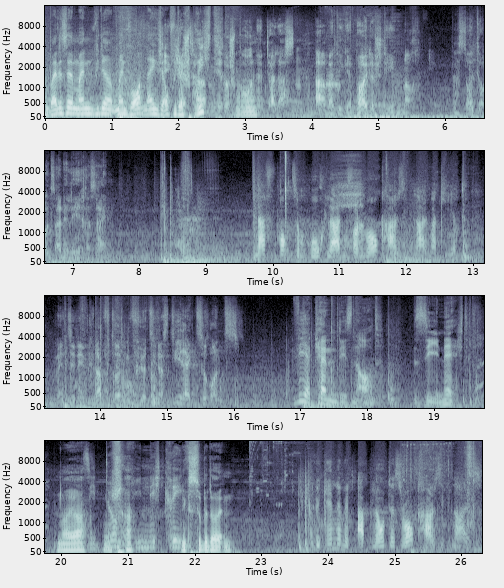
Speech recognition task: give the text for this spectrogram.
Wobei das ja mein, wieder, meinen Worten eigentlich auch widerspricht. Haben ihre Spuren hinterlassen, aber die Gebäude stehen noch. Das sollte uns eine Lehre sein. NAV-Punkt zum Hochladen von Rokar-Signal markiert. Wenn Sie den Knopf drücken, führt sie das direkt zu uns. Wir kennen diesen Ort. Sie nicht. Naja, Sie dürfen ihn nicht kriegen. nichts zu bedeuten. Beginne mit Upload des Rokar-Signals.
